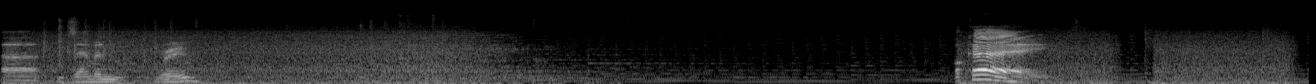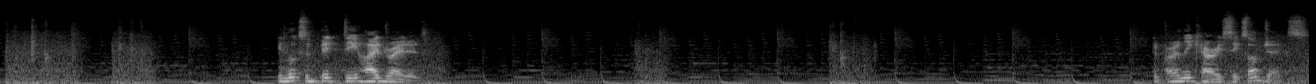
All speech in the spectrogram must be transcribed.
Uh, examine room. Okay. He looks a bit dehydrated. Can only carry six objects.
